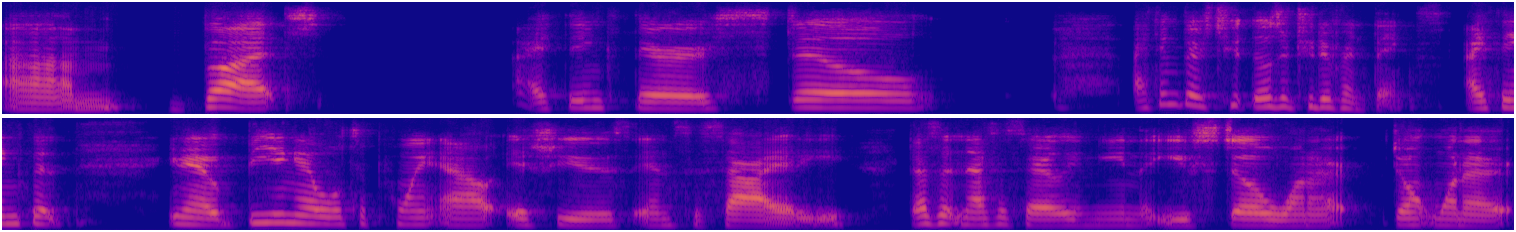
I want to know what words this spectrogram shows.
Um, but I think they're still, I think there's two, those are two different things. I think that, you know, being able to point out issues in society doesn't necessarily mean that you still want to don't want to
